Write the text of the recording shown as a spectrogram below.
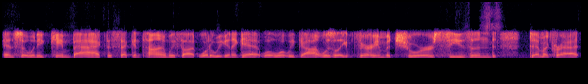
And so when he came back the second time, we thought, what are we going to get? Well, what we got was like very mature, seasoned Democrat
